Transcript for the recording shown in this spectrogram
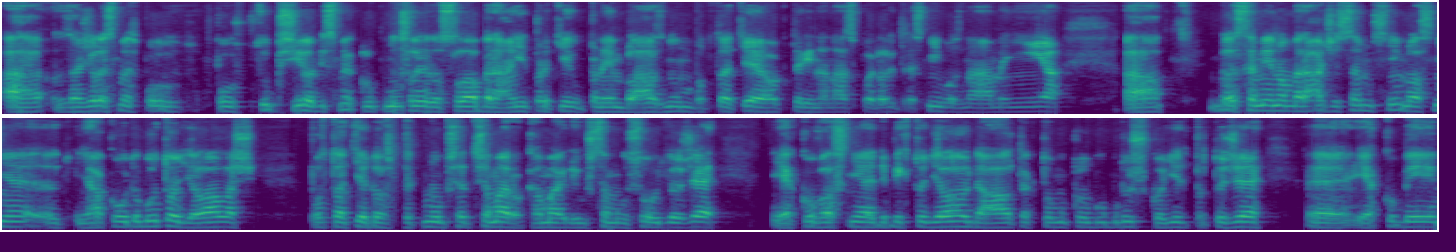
a zažili jsme spoustu příhod, kdy jsme klub museli doslova bránit proti úplným bláznům, podstatě, jo, který na nás podali trestní oznámení a, a byl jsem jenom rád, že jsem s ním vlastně eh, nějakou dobu to dělal, až v podstatě dořeknu před třema rokama, kdy už jsem usoudil, že jako vlastně, kdybych to dělal dál, tak tomu klubu budu škodit, protože eh, jakoby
